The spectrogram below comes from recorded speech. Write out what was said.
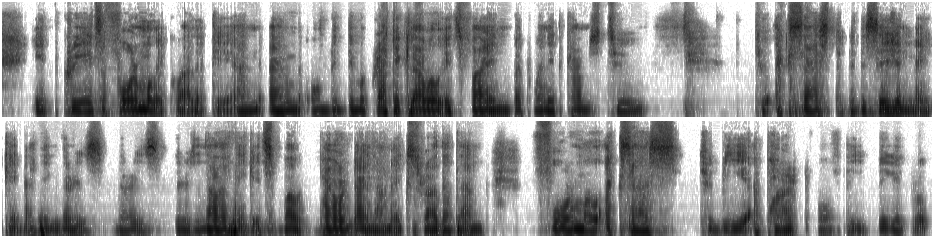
it creates a formal equality. And, and on the democratic level, it's fine. But when it comes to to access to the decision making. I think there is there is there is another thing. It's about power dynamics rather than formal access to be a part of the bigger group.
